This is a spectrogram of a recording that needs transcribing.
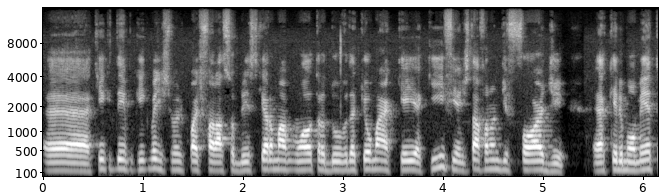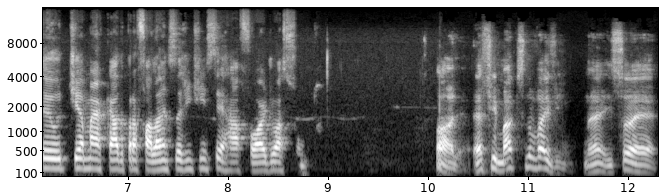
O é, que, que, que, que a gente pode falar sobre isso? Que era uma, uma outra dúvida que eu marquei aqui. Enfim, a gente está falando de Ford é, aquele momento, eu tinha marcado para falar antes da gente encerrar Ford o assunto. Olha, F-Max não vai vir, né? Isso é,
